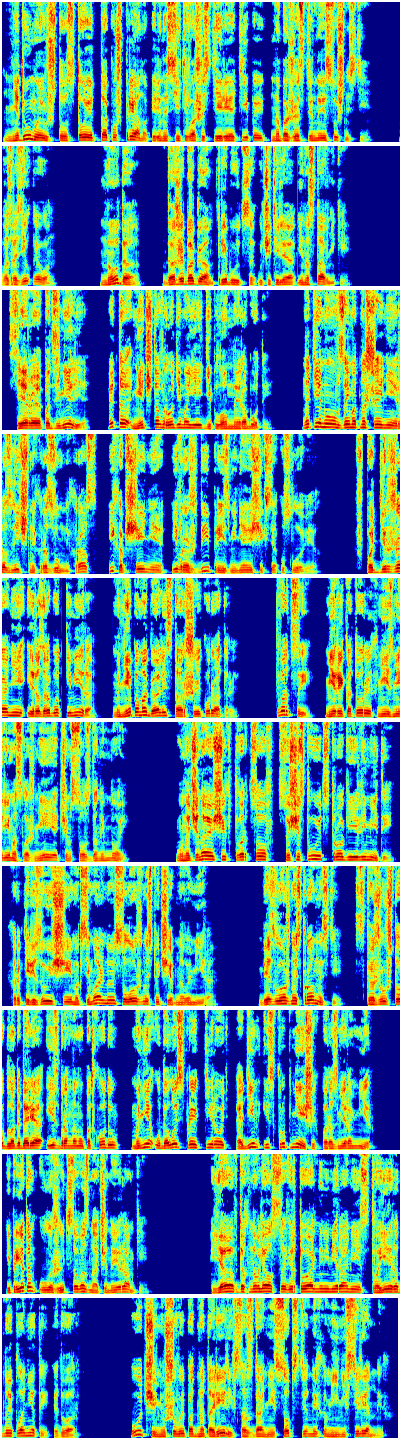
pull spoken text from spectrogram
Не думаю, что стоит так уж прямо переносить ваши стереотипы на божественные сущности, возразил Эон. Но да, даже богам требуются учителя и наставники. Серое подземелье это нечто вроде моей дипломной работы на тему взаимоотношений различных разумных рас, их общения и вражды при изменяющихся условиях. В поддержании и разработке мира мне помогали старшие кураторы, творцы, миры которых неизмеримо сложнее, чем созданы мной. У начинающих творцов существуют строгие лимиты, характеризующие максимальную сложность учебного мира. Без ложной скромности скажу, что благодаря избранному подходу мне удалось спроектировать один из крупнейших по размерам мир и при этом уложиться в означенные рамки. Я вдохновлялся виртуальными мирами с твоей родной планеты, Эдуард. Очень уж вы поднаторели в создании собственных мини-вселенных.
